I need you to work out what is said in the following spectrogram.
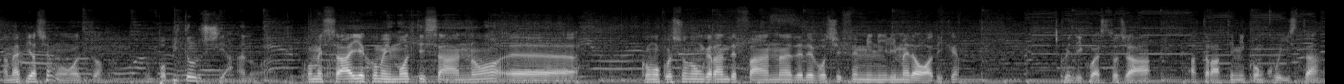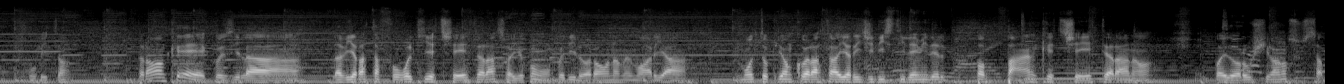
A me piace molto. Un po' Beatlesiano anche. Come sai e come in molti sanno, eh, comunque sono un grande fan delle voci femminili melodiche. Quindi questo già a tratti mi conquista subito. Però anche così la, la virata folky, eccetera. Cioè io comunque di loro ho una memoria molto più ancorata ai rigidi stilemi del pop punk, eccetera, no? Poi loro uscivano su Sub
